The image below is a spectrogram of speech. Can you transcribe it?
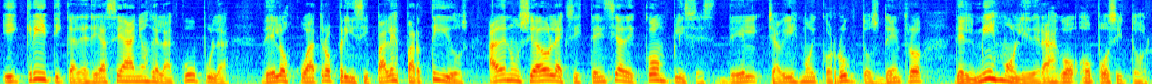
y crítica desde hace años de la cúpula de los cuatro principales partidos, ha denunciado la existencia de cómplices del chavismo y corruptos dentro del mismo liderazgo opositor.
